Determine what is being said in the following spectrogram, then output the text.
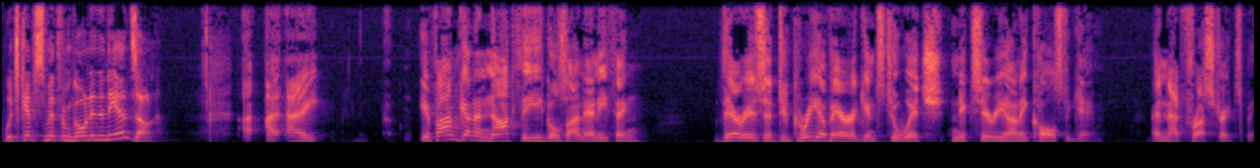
which kept Smith from going into the end zone. I, I if I'm going to knock the Eagles on anything, there is a degree of arrogance to which Nick Sirianni calls the game, and that frustrates me.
